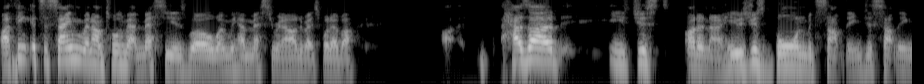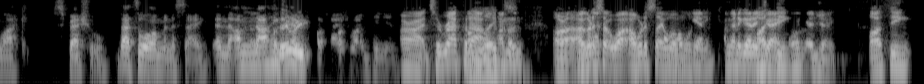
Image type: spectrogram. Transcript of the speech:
I think it's the same when I'm talking about Messi as well. When we have Messi Ronaldo debates, whatever. Hazard is just I don't know. He was just born with something, just something like special. That's all I'm going to say, and I'm nothing. there to we- change my opinion. All right, to wrap it I'm up, Leeds. I'm, All right, I gotta say. I gotta say one I'm- more yeah, thing. I'm going to go to Jake. think- I'm go Jake. I think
